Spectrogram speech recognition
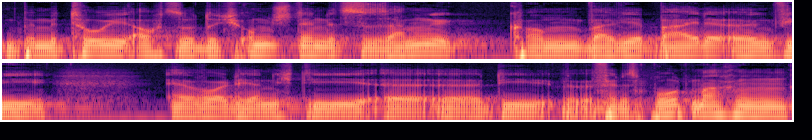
und bin mit Tobi auch so durch Umstände zusammengekommen, weil wir beide irgendwie er wollte ja nicht die, äh, die fettes Brot machen.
